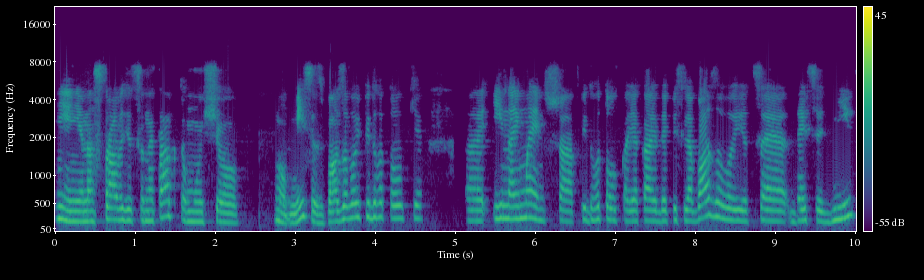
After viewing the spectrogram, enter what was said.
Ні, ні, насправді це не так, тому що ну, місяць базової підготовки. Е, І найменша підготовка, яка йде після базової, це 10 днів.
